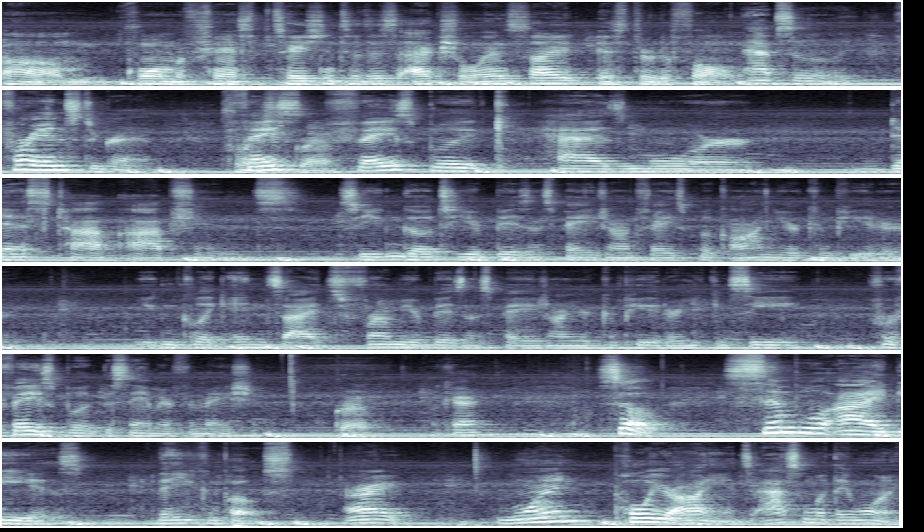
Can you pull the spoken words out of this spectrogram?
um, form of transportation to this actual insight is through the phone. Absolutely. For Instagram. For Face- Instagram. Facebook has more desktop options. So you can go to your business page on Facebook on your computer. You can click insights from your business page on your computer. You can see for Facebook the same information. Okay. Okay? So, simple ideas that you can post. All right? One, poll your audience, ask them what they want.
